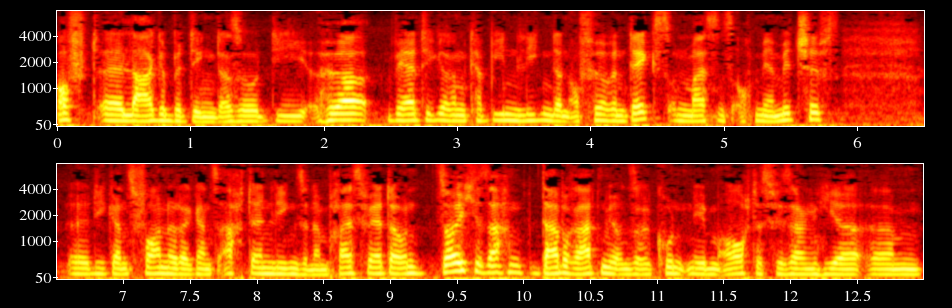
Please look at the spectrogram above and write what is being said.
oft äh, lagebedingt. Also die höherwertigeren Kabinen liegen dann auf höheren Decks und meistens auch mehr Mitschiffs. Äh, die ganz vorne oder ganz achtern liegen, sind dann preiswerter. Und solche Sachen, da beraten wir unsere Kunden eben auch, dass wir sagen, hier, ähm,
